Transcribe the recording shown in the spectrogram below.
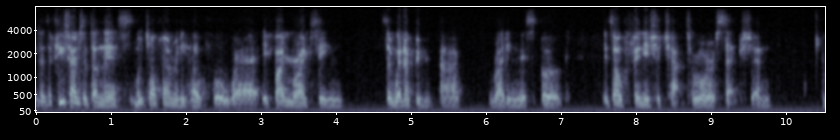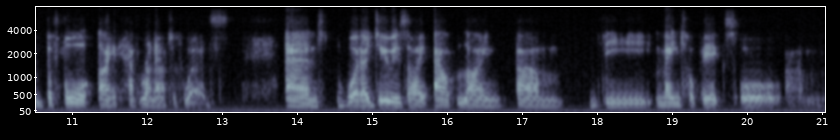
There's a few times I've done this, which I found really helpful. Where if I'm writing, so when I've been uh, writing this book, is I'll finish a chapter or a section before I have run out of words. And what I do is I outline um, the main topics or um,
